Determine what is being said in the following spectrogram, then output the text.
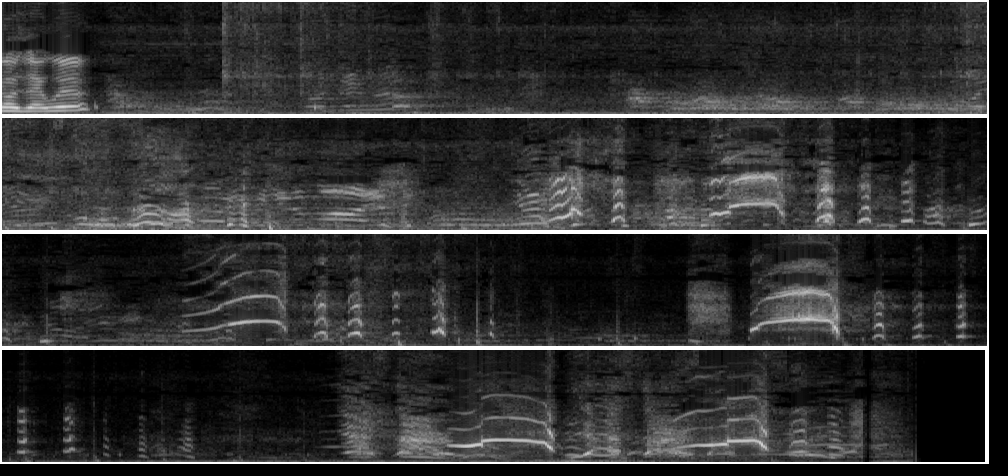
Go, Jay Will. Go, Jay Will.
